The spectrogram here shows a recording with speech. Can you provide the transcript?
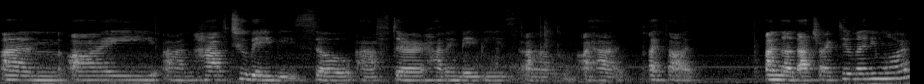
Um, I um, have two babies, so after having babies, um, I had I thought I'm not attractive anymore.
